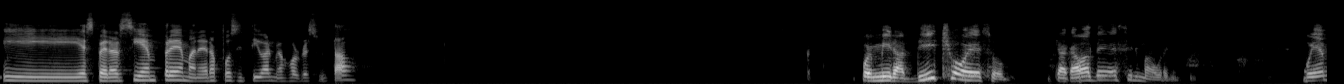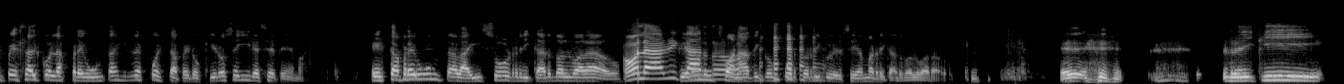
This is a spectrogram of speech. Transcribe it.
y esperar siempre de manera positiva el mejor resultado. Pues mira, dicho eso que acabas de decir, Maureen, voy a empezar con las preguntas y respuestas, pero quiero seguir ese tema. Esta pregunta la hizo Ricardo Alvarado. Hola, Ricardo. Tiene un fanático en Puerto Rico y él se llama Ricardo Alvarado. Eh, Ricky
